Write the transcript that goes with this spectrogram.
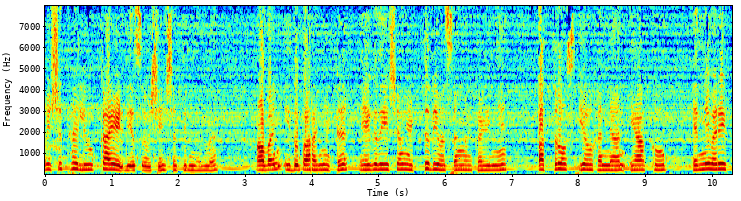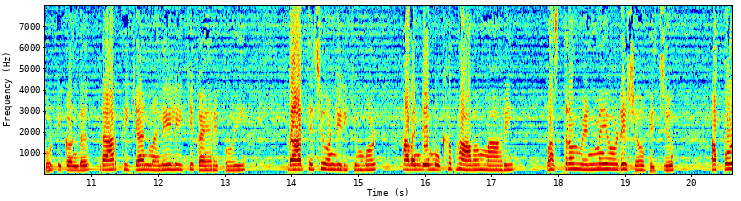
വിശുദ്ധ ലൂക്ക എഴുതിയ സുവിശേഷത്തിൽ നിന്ന് അവൻ ഇത് പറഞ്ഞിട്ട് ഏകദേശം എട്ട് ദിവസങ്ങൾ കഴിഞ്ഞ് പത്രോസ് യോഹന്നാൻ യാക്കോബ് എന്നിവരെ കൂട്ടിക്കൊണ്ട് പ്രാർത്ഥിക്കാൻ മലയിലേക്ക് കയറിപ്പോയി. പ്രാർത്ഥിച്ചുകൊണ്ടിരിക്കുമ്പോൾ അവന്റെ മുഖഭാവം മാറി വസ്ത്രം വെണ്മയോടെ ശോഭിച്ചു. അപ്പോൾ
